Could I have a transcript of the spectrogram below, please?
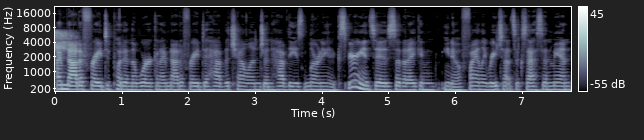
I'm not afraid to put in the work and I'm not afraid to have the challenge and have these learning experiences so that I can, you know, finally reach that success and man,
